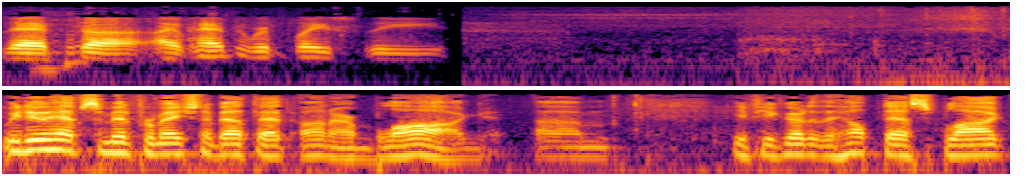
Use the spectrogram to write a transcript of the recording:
that uh, I've had to replace the. We do have some information about that on our blog. Um, if you go to the help desk blog,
